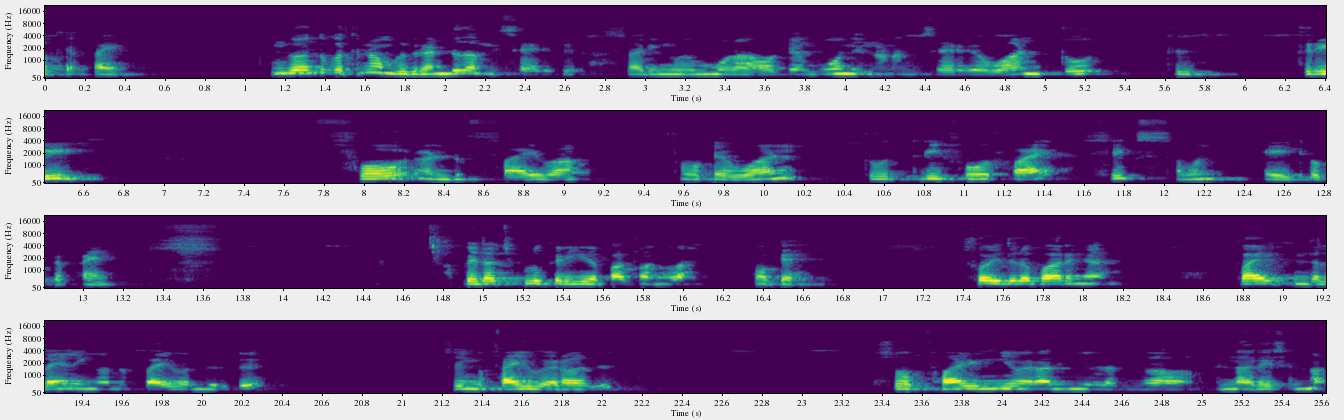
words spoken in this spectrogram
ஓகே ஃபைன் இங்கே வந்து பார்த்தீங்கன்னா நம்மளுக்கு ரெண்டு தான் மிஸ் ஆயிருக்கு. சாரி இங்கே ஒரு மூணு ஓகே மூணு என்னென்ன மிஸ் ஆயிருக்கு? One two three four and ஃபைவா okay one two three four five six seven eight okay fine அப்போ ஏதாச்சும் குழு கிடைக்கிற பார்க்கலாங்களா? ஓகே ஸோ இதில் பாருங்கள் ஃபைவ் இந்த லைன் இங்கே வந்து ஃபைவ் வந்திருக்கு. ஸோ இங்கே ஃபைவ் வராது. ஸோ ஃபைவ் இங்கே வராது இங்கே வராது. என்ன ரீசன்னா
